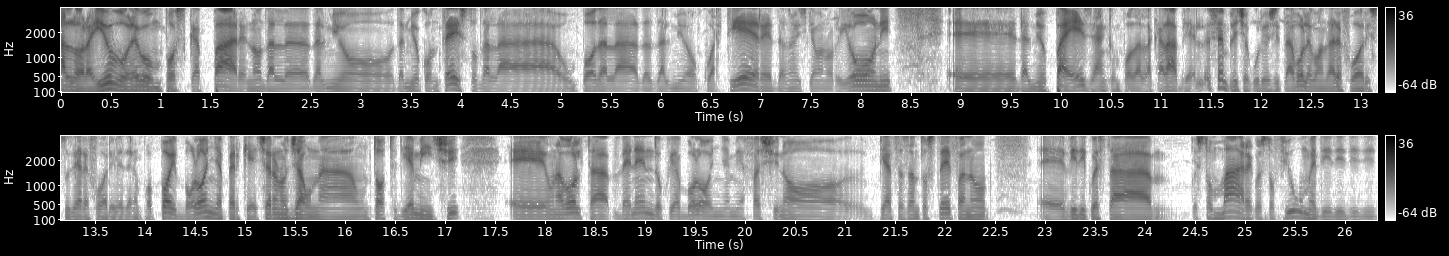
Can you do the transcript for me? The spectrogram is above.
Allora, io volevo un po' scappare no, dal, dal mio, dal mio contesto, dalla- un po' dalla- da- dal mio quartiere, da noi si chiamano Rioni, eh, dal mio paese, anche un po' dalla Calabria. La Semplice curiosità, volevo andare fuori, studiare fuori, vedere un po'. Poi Bologna perché c'erano già una- un tot di amici e una volta venendo qui a Bologna mi affascinò Piazza Santo Stefano, eh, vidi questa questo mare, questo fiume di, di- di-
